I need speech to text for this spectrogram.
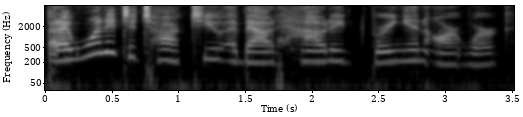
But I wanted to talk to you about how to bring in artwork,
